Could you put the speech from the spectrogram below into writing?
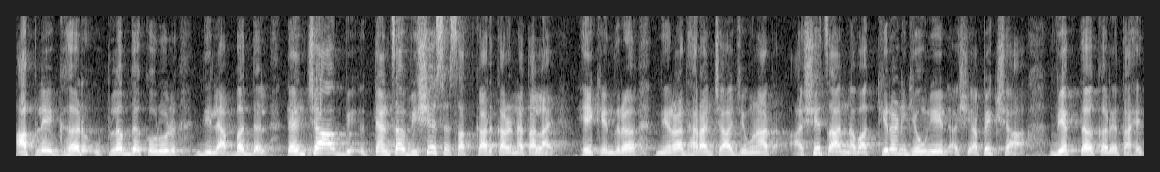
आपले घर उपलब्ध करून दिल्याबद्दल त्यांच्या त्यांचा विशेष सत्कार करण्यात आलाय. हे केंद्र निराधारांच्या जीवनात आशेचा नवा किरण घेऊन येईल अशी अपेक्षा व्यक्त करत आहेत.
